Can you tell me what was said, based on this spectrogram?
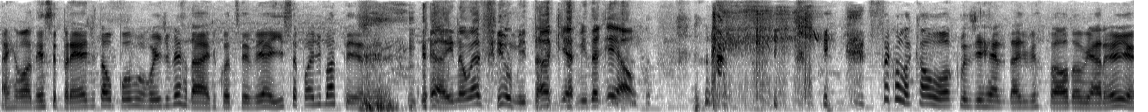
Aí, ó, nesse prédio tá o povo ruim de verdade. Quando você vê aí, você pode bater, né? Aí não é filme, tá? Aqui é a vida real. Se você colocar o óculos de realidade virtual do Homem-Aranha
